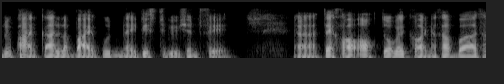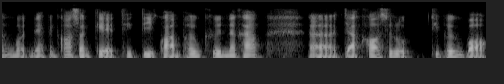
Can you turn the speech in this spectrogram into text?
หรือผ่านการระบายหุ้นใน distribution phase แต่ขอออกตัวไว้ก่อนนะครับว่าทั้งหมดนี้เป็นข้อสังเกตที่ตีความเพิ่มขึ้นนะครับจากข้อสรุปที่เพิ่งบอก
